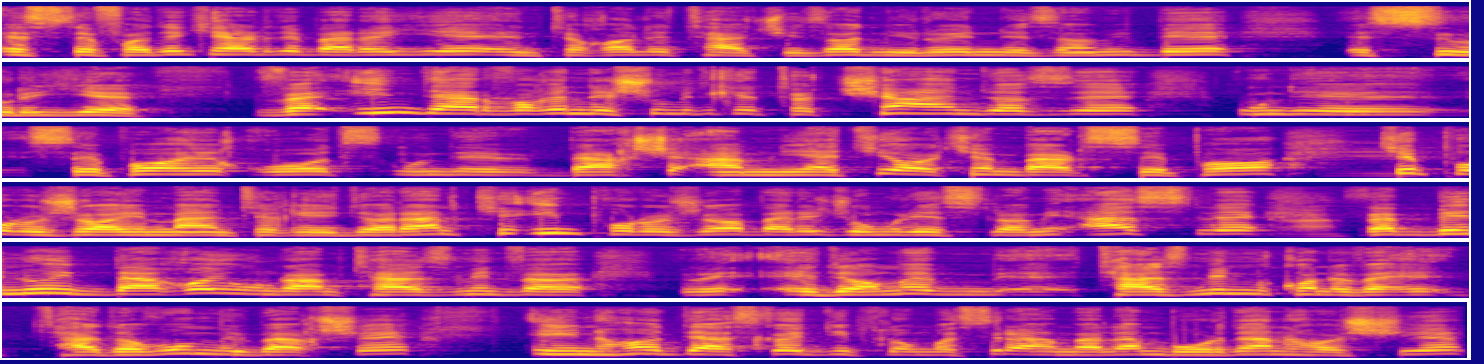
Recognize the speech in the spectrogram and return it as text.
استفاده کرده برای انتقال تجهیزات نیروی نظامی به سوریه. و این در واقع نشون میده که تا چه اندازه اون سپاه قدس اون بخش امنیتی حاکم بر سپاه که پروژه های منطقی دارن که این پروژه ها برای جمهوری اسلامی اصله و به نوعی بقای اون رو هم تضمین و ادامه تضمین می‌کنه و تداوم میبخشه اینها دستگاه دیپلماسی رو عملا بردن حاشیه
